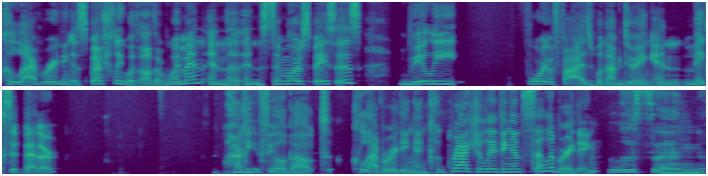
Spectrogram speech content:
collaborating, especially with other women in the in similar spaces, really fortifies what I'm doing and makes it better. How do you feel about collaborating and congratulating and celebrating? Listen,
